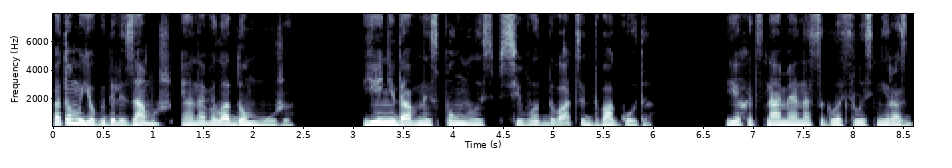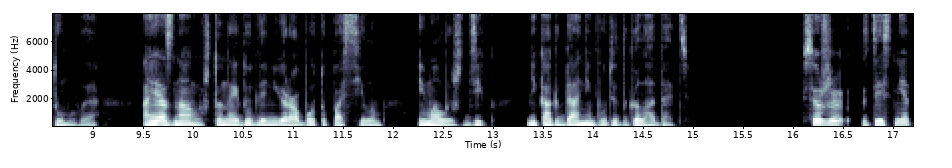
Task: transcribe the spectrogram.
потом ее выдали замуж, и она вела дом мужа. Ей недавно исполнилось всего 22 года. Ехать с нами она согласилась, не раздумывая, а я знала, что найду для нее работу по силам, и малыш Дик никогда не будет голодать. Все же здесь нет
